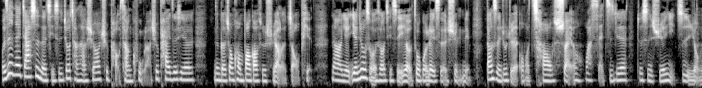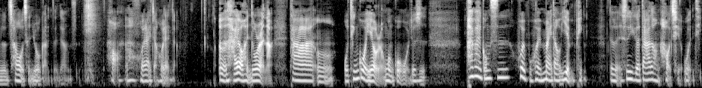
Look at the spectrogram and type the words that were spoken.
我之前在家试的，其实就常常需要去跑仓库啦，去拍这些那个状况报告书需要的照片。那研研究所的时候，其实也有做过类似的训练，当时就觉得哇超帅哦，哇塞，直接就是学以致用，就超有成就感的这样子。好，然后回来讲，回来讲。嗯，还有很多人啊，他嗯，我听过也有人问过我，就是拍卖公司会不会卖到赝品，对不对？是一个大家都很好奇的问题。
